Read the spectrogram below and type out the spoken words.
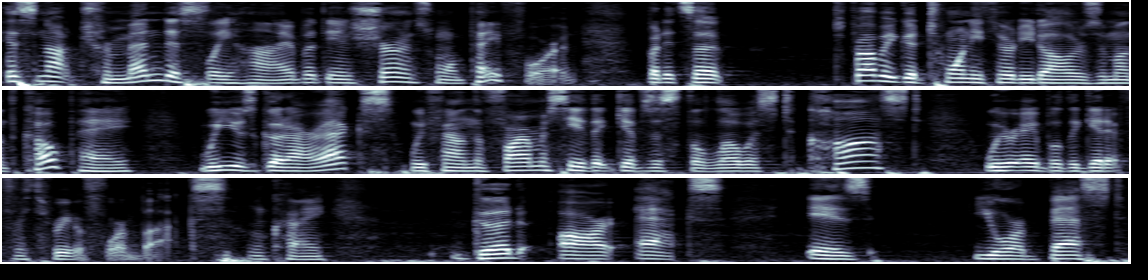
it's not tremendously high, but the insurance won't pay for it. But it's a it's probably a good $20, $30 a month copay. We use GoodRx. We found the pharmacy that gives us the lowest cost. We were able to get it for three or four bucks. Okay. GoodRx is your best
